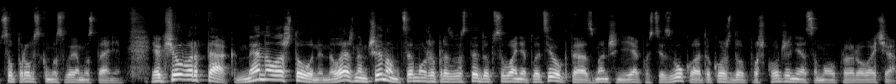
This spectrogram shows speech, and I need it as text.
сопровському своєму стані. Якщо вертак не налаштований належним чином, це може призвести до псування платівок та зменшення якості звуку, а також до пошкодження самого програвача.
